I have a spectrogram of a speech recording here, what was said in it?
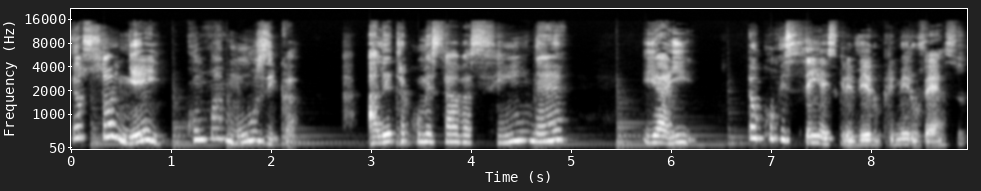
eu sonhei com uma música. A letra começava assim, né? E aí eu comecei a escrever o primeiro verso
